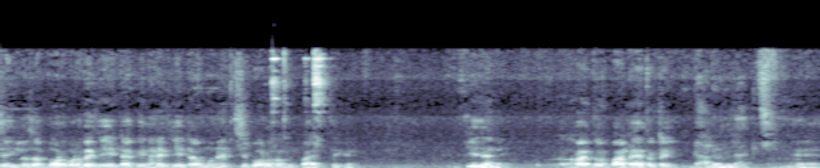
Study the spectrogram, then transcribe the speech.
সেগুলো সব বড় বড় হয়েছে এটা কেনা হয়েছে এটাও মনে হচ্ছে বড় হবে পায়ের থেকে। কে জানে? হয়তো পাটা এতটাই। দারুণ লাগছে। হ্যাঁ।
